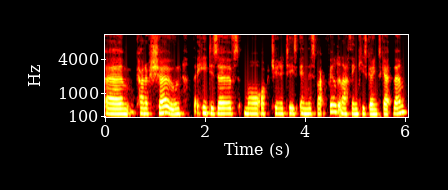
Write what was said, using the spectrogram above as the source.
um, kind of shown that he deserves more opportunities in this backfield, and I think he's going to get them.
